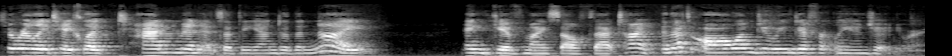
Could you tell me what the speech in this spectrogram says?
To really take like ten minutes at the end of the night and give myself that time, and that's all I'm doing differently in January.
